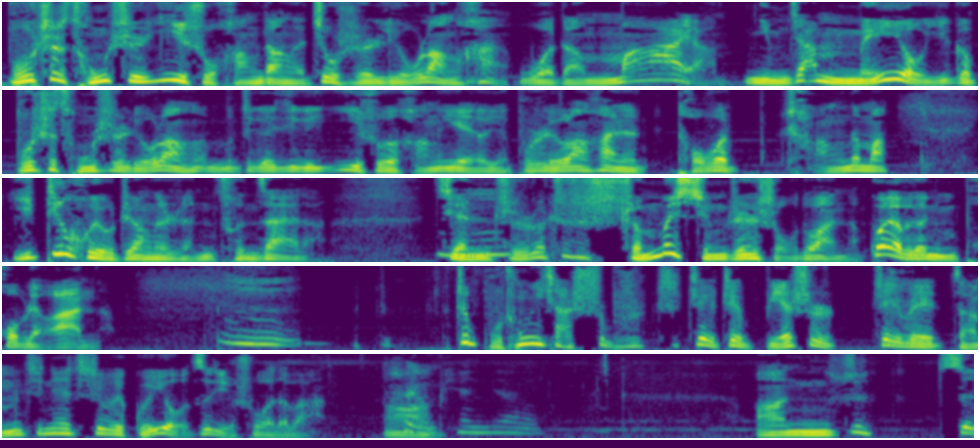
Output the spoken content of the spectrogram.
不是从事艺术行当的，就是流浪汉。我的妈呀！你们家没有一个不是从事流浪这个这个艺术行业，也不是流浪汉的头发长的吗？一定会有这样的人存在的，简直了！这是什么刑侦手段呢？怪不得你们破不了案呢。嗯。这补充一下，是不是这这这别是这位咱们今天这位鬼友自己说的吧？太有啊偏见了。啊，你这这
